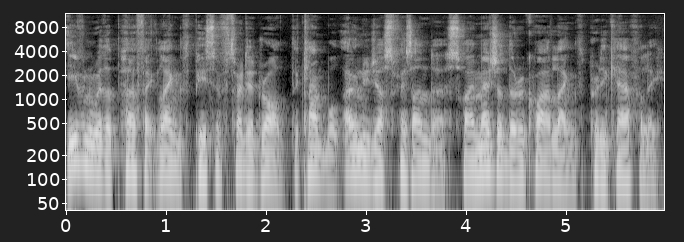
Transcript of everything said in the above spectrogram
Even with a perfect length piece of threaded rod, the clamp will only just fit under, so I measured the required length pretty carefully.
